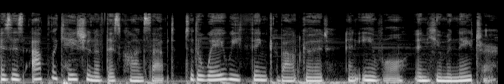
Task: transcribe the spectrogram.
is his application of this concept to the way we think about good and evil in human nature.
